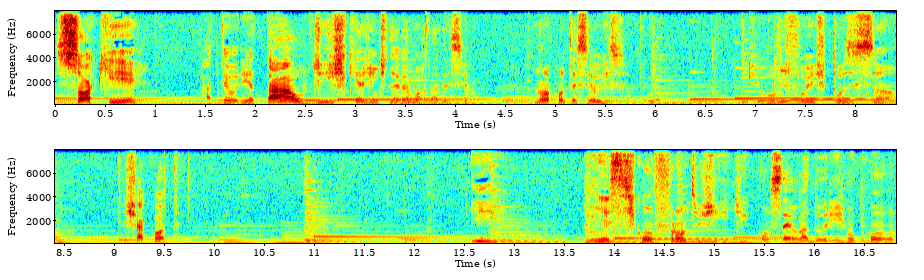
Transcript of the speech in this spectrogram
Só que a teoria tal diz que a gente deve abordar desse ângulo. Não aconteceu isso, entendeu? O que houve foi exposição e chacota. E, e esses confrontos de, de conservadorismo com.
